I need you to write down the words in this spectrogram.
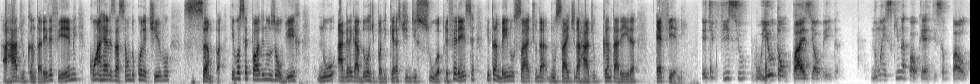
a Rádio Cantareira FM, com a realização do coletivo Sampa. E você pode nos ouvir no agregador de podcast de sua preferência e também no site da, no site da Rádio Cantareira FM. Edifício Wilton Paz de Almeida. Numa esquina qualquer de São Paulo,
